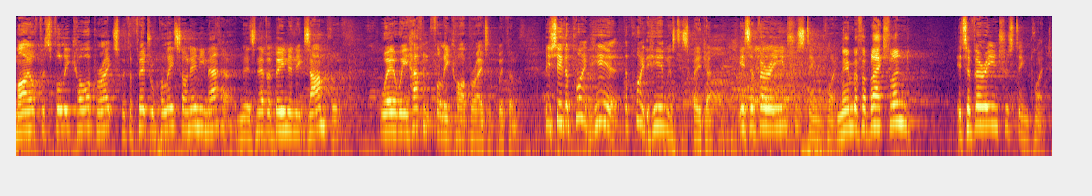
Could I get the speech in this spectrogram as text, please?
my office fully cooperates with the Federal Police on any matter, and there's never been an example where we haven't fully cooperated with them. But you see, the point here, the point here, Mr. Speaker, is a very interesting point. Member for Blaxland. It's a very interesting point.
